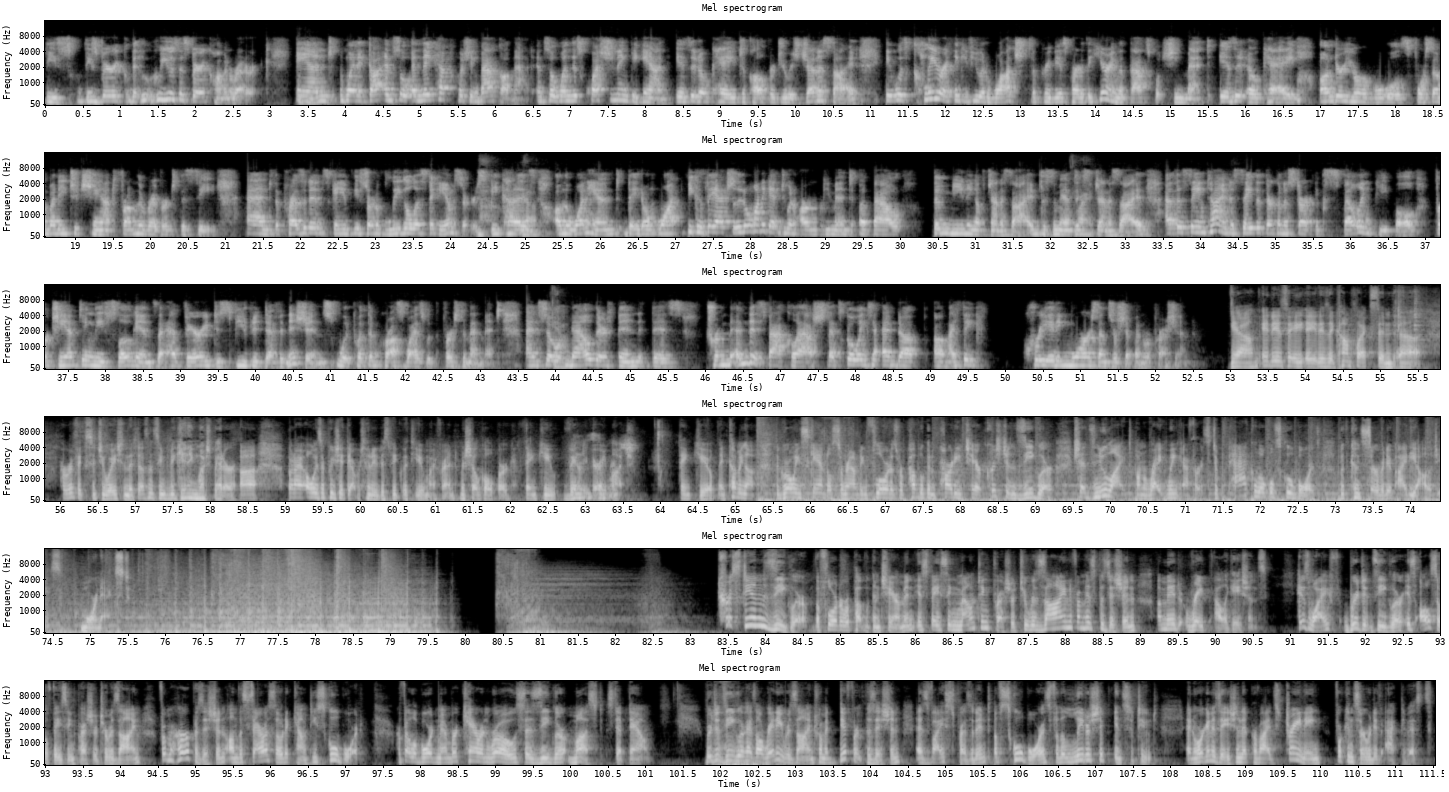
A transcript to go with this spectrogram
these these very who, who use this very common rhetoric. Mm-hmm. and when it got and so and they kept pushing back on that. And so when this questioning began is it okay to call for jewish genocide? It was clear i think if you had watched the previous part of the hearing that that's what she meant. Is it okay under your rules for somebody to chant from the river to the sea? And the presidents gave these sort of legalistic answers because yeah. on the one hand they don't want because they actually don't want to get into an argument about about the meaning of genocide, the semantics right. of genocide. At the same time, to say that they're going to start expelling people for chanting these slogans that have very disputed definitions would put them crosswise with the First Amendment. And so yeah. now there's been this tremendous backlash that's going to end up, um, I think, creating more censorship and repression. Yeah, it is a it is a complex and uh, horrific situation that doesn't seem to be getting much better. Uh, but I always appreciate the opportunity to speak with you, my friend. Michelle Goldberg, thank you very, thank you very so much. much. Thank you. And coming up, the growing scandal surrounding Florida's Republican Party chair Christian Ziegler sheds new light on right wing efforts to pack local school boards with conservative ideologies. More next. Christian Ziegler, the Florida Republican chairman, is facing mounting pressure to resign from his position amid rape allegations. His wife, Bridget Ziegler, is also facing pressure to resign from her position on the Sarasota County School Board. Her fellow board member, Karen Rose, says Ziegler must step down. Bridget Ziegler has already resigned from a different position as vice president of school boards for the Leadership Institute, an organization that provides training for conservative activists.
